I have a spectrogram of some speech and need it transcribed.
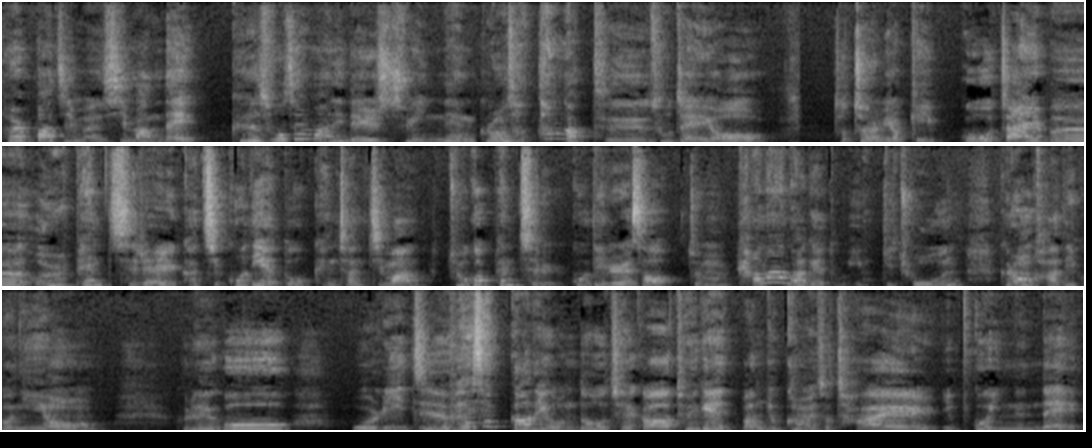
털 빠짐은 심한데 그 소재만이 낼 수 있는 그런 사탕 같은 소재예요. 저처럼 이렇게 입고 짧은 울 팬츠를 같이 코디해도 괜찮지만 조거 팬츠를 코디를 해서 좀 편안하게도 입기 좋은 그런 가디건이에요. 그리고 뭐 리즈 회색 가디건도 제가 되게 만족하면서 잘 입고 있는데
